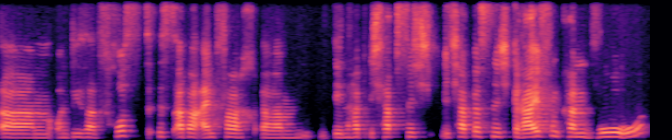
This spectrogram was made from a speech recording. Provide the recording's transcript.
ähm, und dieser Frust ist aber einfach, ähm, den habe ich habe es nicht, ich habe es nicht greifen können, wo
